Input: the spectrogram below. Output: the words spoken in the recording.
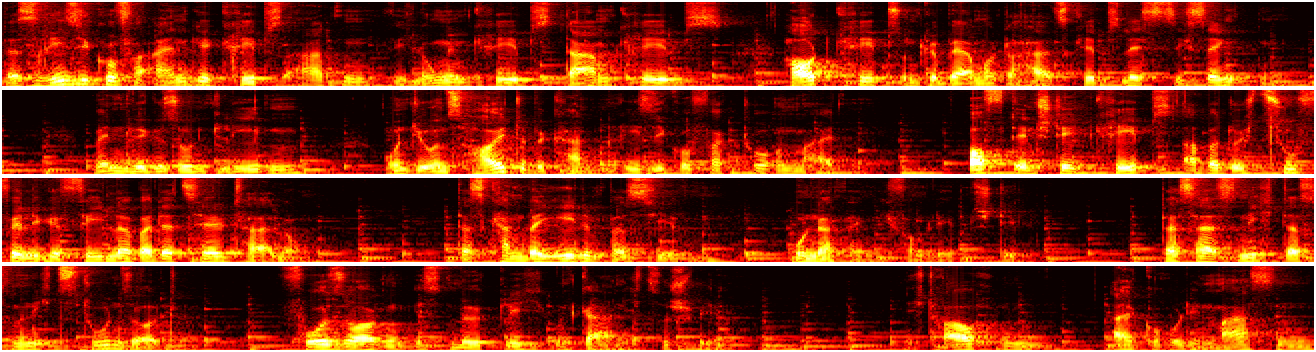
Das Risiko für einige Krebsarten wie Lungenkrebs, Darmkrebs, Hautkrebs und Gebärmutterhalskrebs lässt sich senken, wenn wir gesund leben und die uns heute bekannten Risikofaktoren meiden. Oft entsteht Krebs aber durch zufällige Fehler bei der Zellteilung. Das kann bei jedem passieren, unabhängig vom Lebensstil. Das heißt nicht, dass man nichts tun sollte. Vorsorgen ist möglich und gar nicht so schwer. Nicht rauchen, Alkohol in Maßen,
